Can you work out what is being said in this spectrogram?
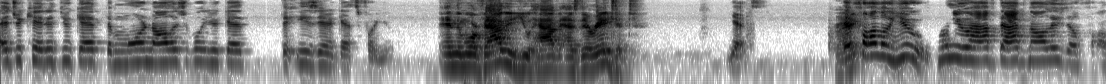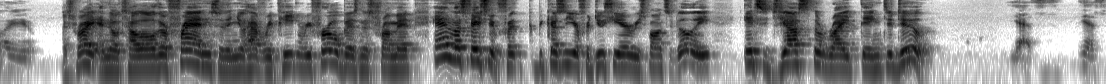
educated you get, the more knowledgeable you get, the easier it gets for you. And the more value you have as their agent. Yes. Right? They follow you. When you have that knowledge, they'll follow you. That's right. And they'll tell all their friends, and then you'll have repeat and referral business from it. And let's face it, for, because of your fiduciary responsibility, it's just the right thing to do. Yes. Yes.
